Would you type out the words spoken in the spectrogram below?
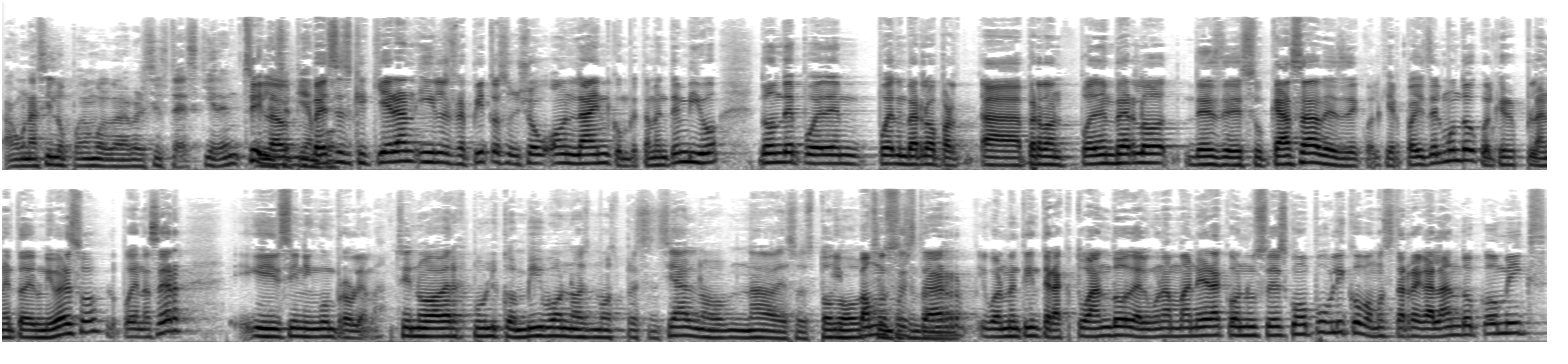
aún así lo pueden volver a ver si ustedes quieren. Sí, las veces que quieran y les repito, es un show online completamente en vivo donde pueden, pueden verlo, ah, perdón, pueden verlo desde su casa, desde cualquier país del mundo, cualquier planeta del universo, lo pueden hacer y sin ningún problema. Sí, no va a haber público en vivo, no es es presencial, no nada de eso, es todo. Y vamos a 100% estar igualmente interactuando de alguna manera con ustedes como público, vamos a estar regalando cómics.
